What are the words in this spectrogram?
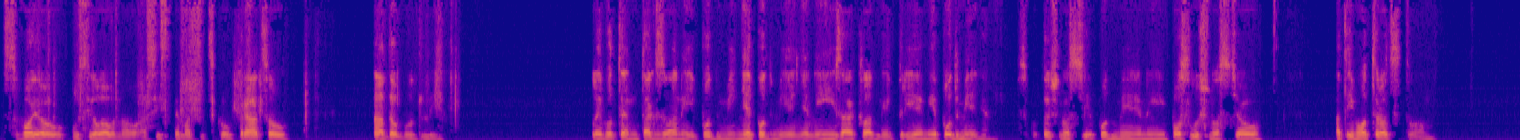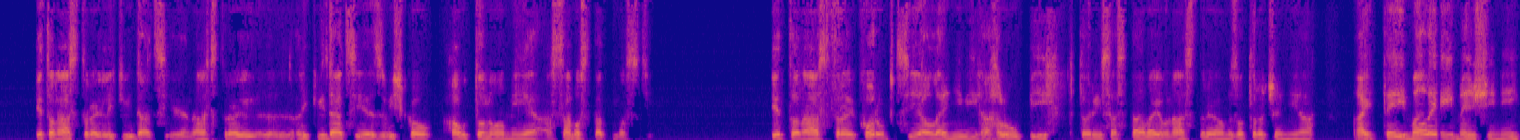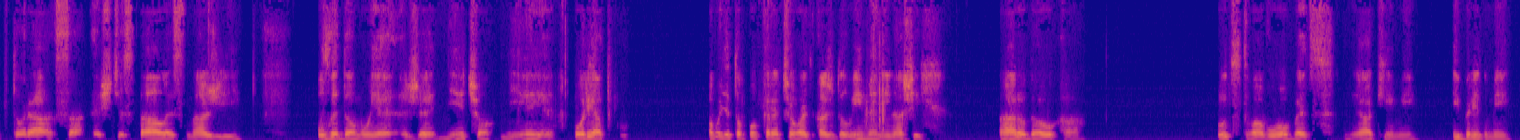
svojou usilovnou a systematickou prácou nadobudli. Lebo ten tzv. Podmi- nepodmienený základný príjem je podmienený. V skutočnosti je podmienený poslušnosťou a tým otroctvom. Je to nástroj likvidácie, nástroj e, likvidácie zvyškov autonómie a samostatnosti. Je to nástroj korupcie lenivých a hlúpých, ktorí sa stávajú nástrojom zotročenia aj tej malej menšiny, ktorá sa ešte stále snaží, uvedomuje, že niečo nie je v poriadku. A bude to pokračovať až do výmeny našich národov a ľudstva vôbec nejakými hybridmi,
